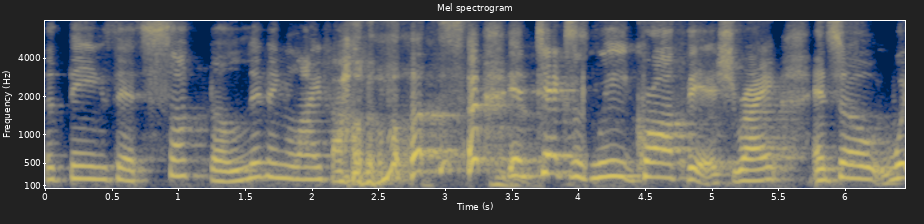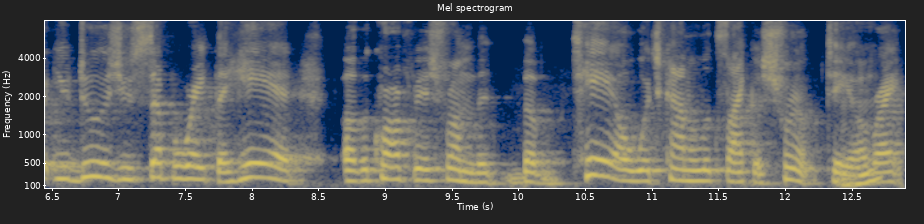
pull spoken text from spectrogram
the things that suck the living life out of us. In Texas, we eat crawfish, right? And so what you do is you separate the head of the crawfish from the, the tail, which kind of looks like a shrimp tail, mm-hmm. right?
